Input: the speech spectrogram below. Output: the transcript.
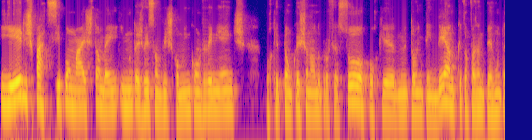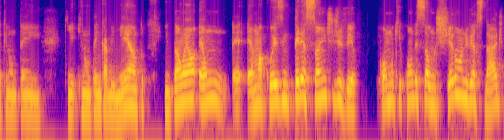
E eles participam mais também, e muitas vezes são vistos como inconvenientes, porque estão questionando o professor, porque não estão entendendo, porque estão fazendo pergunta que não tem, que, que não tem cabimento. Então, é, é, um, é, é uma coisa interessante de ver como que quando esses alunos chegam à universidade,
